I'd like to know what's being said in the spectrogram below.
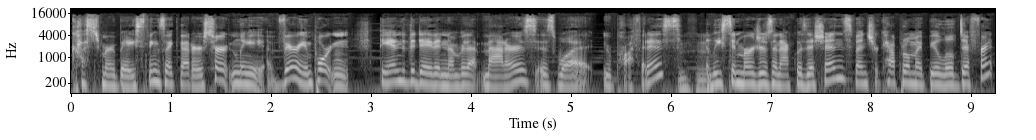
customer base, things like that are certainly very important. At the end of the day, the number that matters is what your profit is. Mm-hmm. At least in mergers and acquisitions, venture capital might be a little different.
